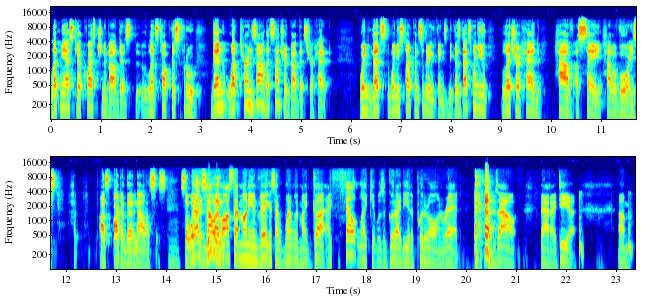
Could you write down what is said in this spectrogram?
let me ask you a question about this let's talk this through then what turns on that's not your gut that's your head when that's when you start considering things because that's when you let your head have a say have a voice as part of the analysis so what Mm. That's you're how I lost that money in Vegas. I went with my gut. I felt like it was a good idea to put it all in red. It turns out, bad idea. Um,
